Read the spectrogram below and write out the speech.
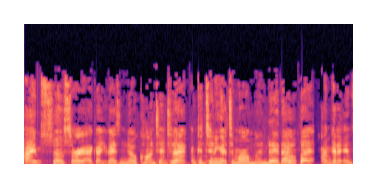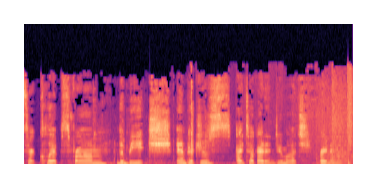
I'm so sorry. I got you guys no content today. I'm continuing it tomorrow Monday though, but I'm gonna insert clips from the beach and pictures I took. I didn't do much right now.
